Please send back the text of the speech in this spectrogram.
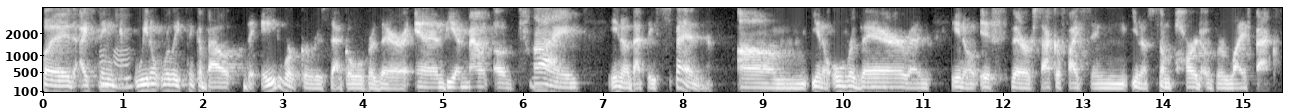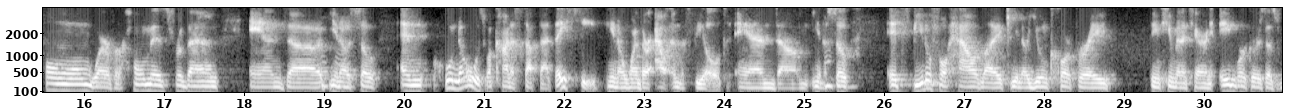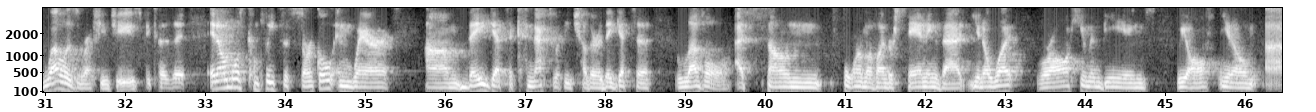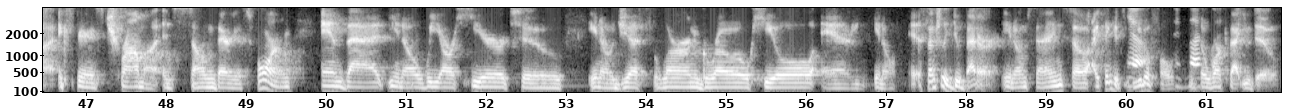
but I think mm-hmm. we don't really think about the aid workers that go over there and the amount of time, yeah. you know, that they spend, um, you know, over there. And, you know, if they're sacrificing, you know, some part of their life back home, wherever home is for them. And, uh, mm-hmm. you know, mm-hmm. so, and who knows what kind of stuff that they see, you know, when they're out in the field. And, um, you know, so it's beautiful how, like, you know, you incorporate the humanitarian aid workers as well as refugees because it it almost completes a circle in where um, they get to connect with each other. They get to level at some form of understanding that you know what? We're all human beings. We all you know uh, experience trauma in some various form and that you know we are here to you know, just learn, grow, heal, and, you know, essentially do better. You know what I'm saying? So I think it's yeah, beautiful, exactly. the work that you do.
